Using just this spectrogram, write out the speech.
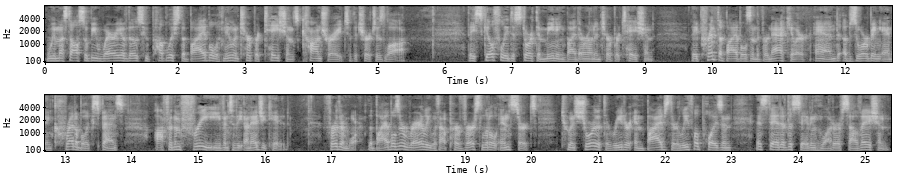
We must also be wary of those who publish the Bible with new interpretations contrary to the Church's law. They skillfully distort the meaning by their own interpretation. They print the Bibles in the vernacular and, absorbing an incredible expense, offer them free even to the uneducated. Furthermore, the Bibles are rarely without perverse little inserts to ensure that the reader imbibes their lethal poison instead of the saving water of salvation.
